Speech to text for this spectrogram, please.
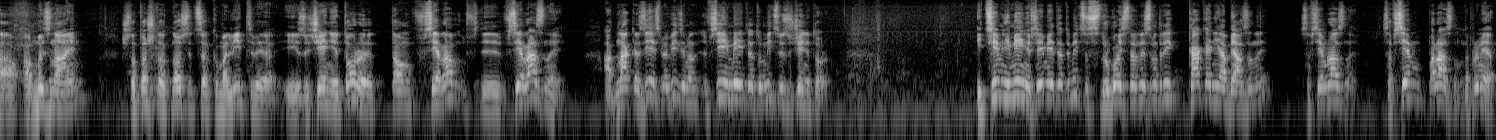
А, а мы знаем, что то, что относится к молитве и изучению Торы, там все, рав... все разные. Однако здесь мы видим, все имеют эту митцву изучения Торы. И тем не менее, все имеют эту митцву. С другой стороны, смотри, как они обязаны, совсем разные. Совсем по-разному. Например,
